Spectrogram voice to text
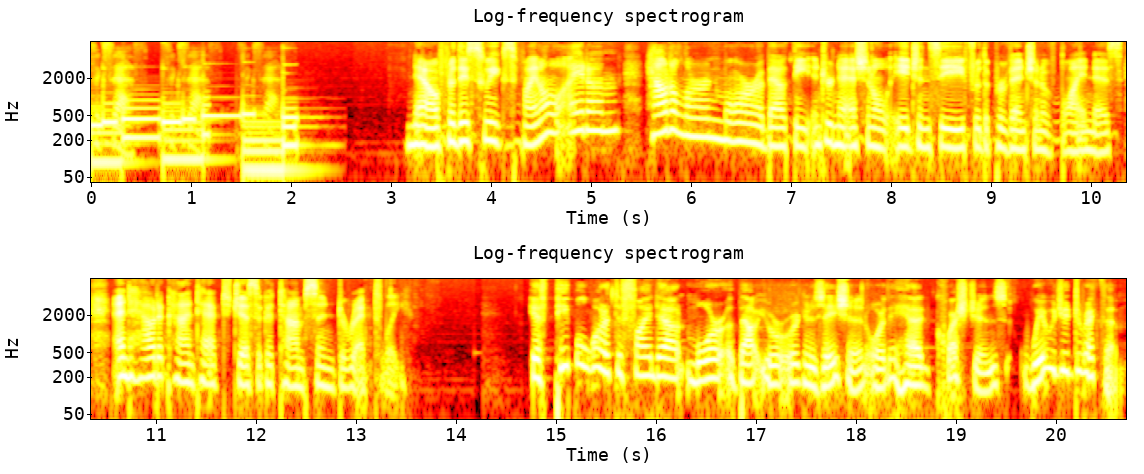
success, success, success. Now, for this week's final item how to learn more about the International Agency for the Prevention of Blindness and how to contact Jessica Thompson directly. If people wanted to find out more about your organization or they had questions, where would you direct them?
